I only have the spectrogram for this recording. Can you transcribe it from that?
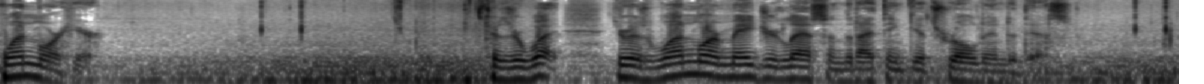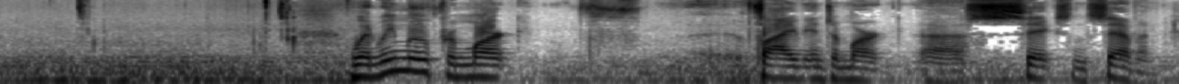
one more here. Because there, what, there is one more major lesson that I think gets rolled into this. When we move from Mark 5 into Mark uh, 6 and 7,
